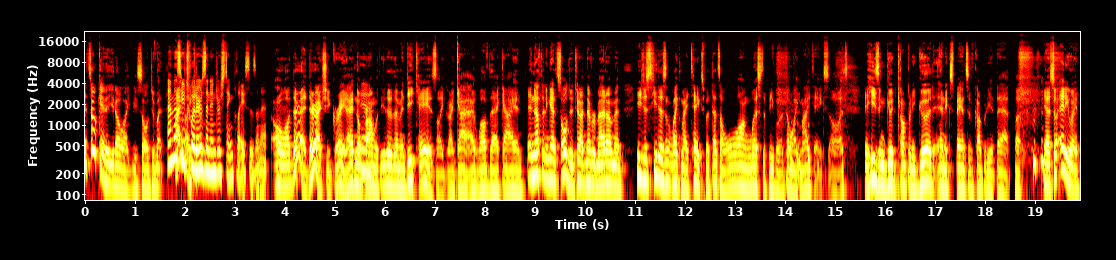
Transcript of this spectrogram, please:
it's okay that you don't like me, Soldier, but MSU like Twitter's him. an interesting place, isn't it? Oh well, they're they're actually great. I have no Yeah. problem with either of them. And DK is like my guy. I love that guy, and and nothing against Soldier too. I've never met him, and he just he doesn't like my takes. But that's a long list of people that don't like my takes. So it's he's in good company, good and expansive company at that. But yeah. So anyway,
